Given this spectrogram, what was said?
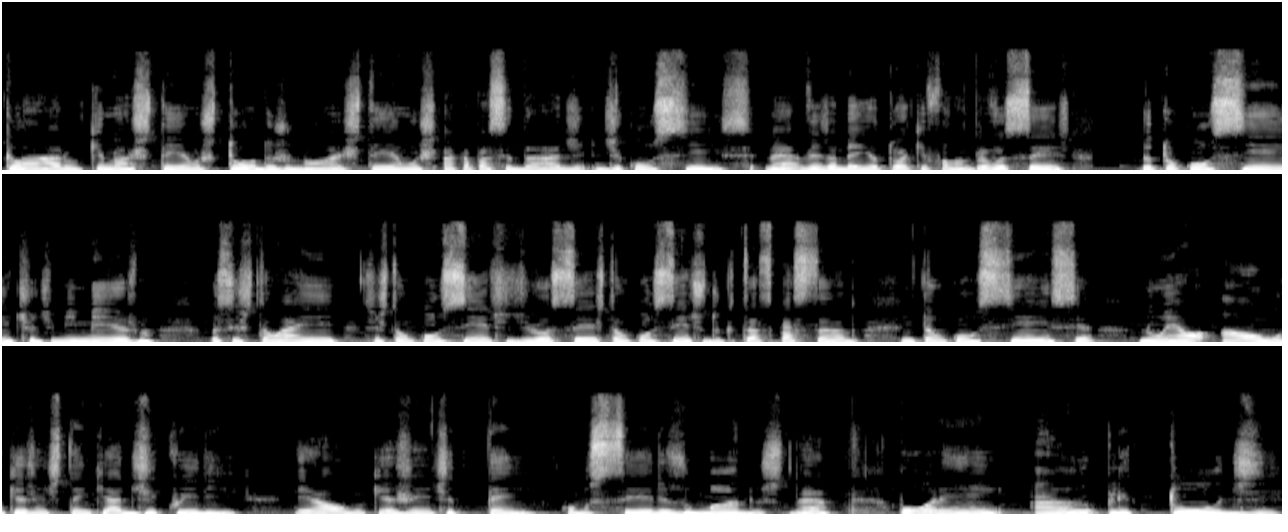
Claro que nós temos, todos nós temos a capacidade de consciência, né? Veja bem, eu estou aqui falando para vocês, eu estou consciente de mim mesma, vocês estão aí, vocês estão conscientes de vocês, estão conscientes do que está se passando. Então, consciência não é algo que a gente tem que adquirir, é algo que a gente tem como seres humanos, né? Porém, a amplitude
